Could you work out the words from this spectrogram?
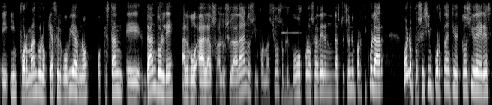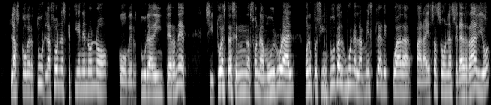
informando lo que hace el gobierno o que están dándole algo a, los, a los ciudadanos información sobre cómo proceder en una situación en particular, bueno, pues es importante que consideres las coberturas, las zonas que tienen o no cobertura de Internet. Si tú estás en una zona muy rural, bueno, pues sin duda alguna la mezcla adecuada para esa zona será el radio,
